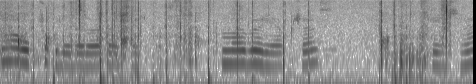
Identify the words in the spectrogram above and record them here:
Bunlar okçu kuleleri arkadaşlar. Bunları böyle yapacağız. Gerisini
